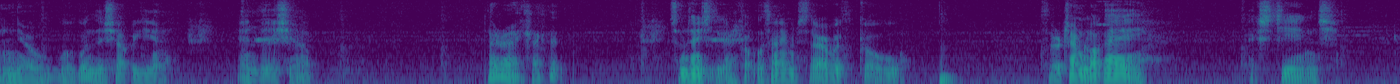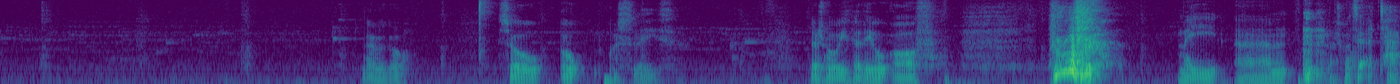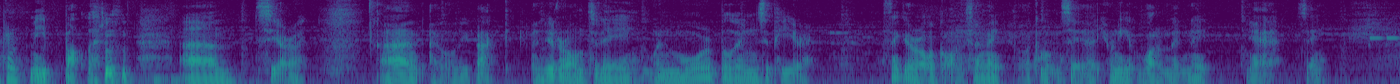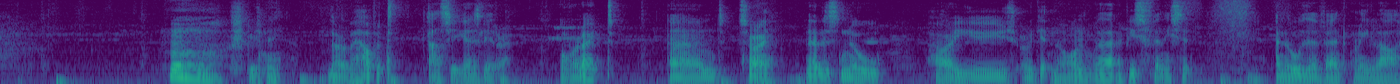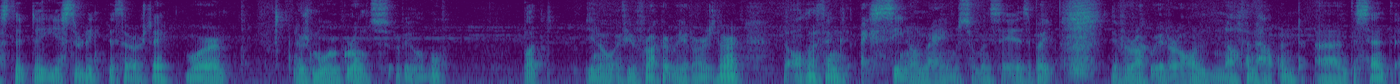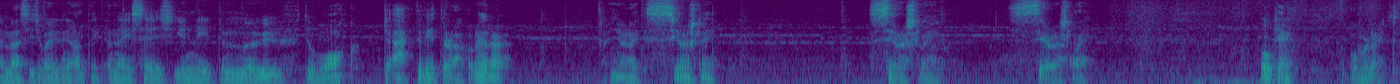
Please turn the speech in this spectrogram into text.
No, we'll go into the shop again. Into the shop. There, I clicked it. Sometimes you do it a couple of times. There we go. Third time lucky. Exchange. There we go. So, oh, what's these? There's my wee video of me, um, I was going to say attacking, me battling um, Sierra. And I will be back later on today when more balloons appear. Think they're all gone tonight. I'll come up and say that. You only get one at midnight. Yeah, see? Excuse me. There we have it. I'll see you guys later. Overnight. And, sorry, let us know how you are getting on with that. Have you finished it? I know the event only lasted uh, yesterday, the Thursday, where there's more grunts available. But, you know, if you've Rocket Radars there, the other thing I seen online was someone says about the Rocket on, nothing happened, and they sent a message about the Niantic, and they says you need to move, to walk, to activate the Rocket. And you're like, seriously? Seriously? Seriously? Okay, overnight.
